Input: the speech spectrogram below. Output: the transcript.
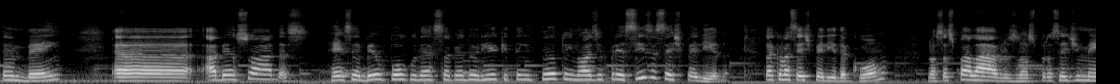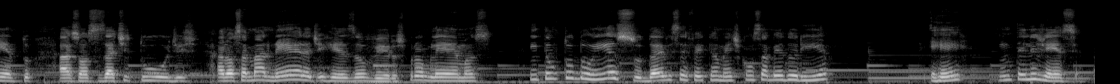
também uh, abençoadas, receber um pouco dessa sabedoria que tem tanto em nós e precisa ser expelida. Só que vai ser expelida como? Nossas palavras, nosso procedimento, as nossas atitudes, a nossa maneira de resolver os problemas. Então, tudo isso deve ser feito realmente com sabedoria e inteligência.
